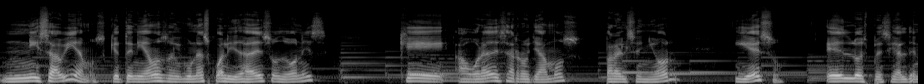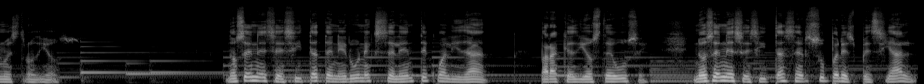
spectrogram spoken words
ni sabíamos que teníamos algunas cualidades o dones que ahora desarrollamos para el Señor y eso es lo especial de nuestro Dios. No se necesita tener una excelente cualidad para que Dios te use. No se necesita ser súper especial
